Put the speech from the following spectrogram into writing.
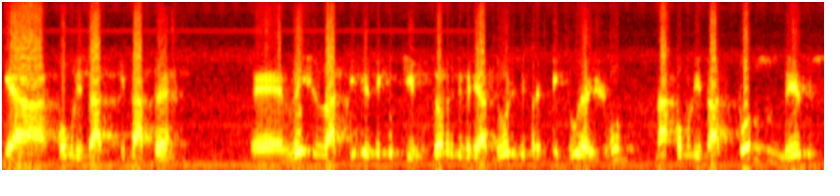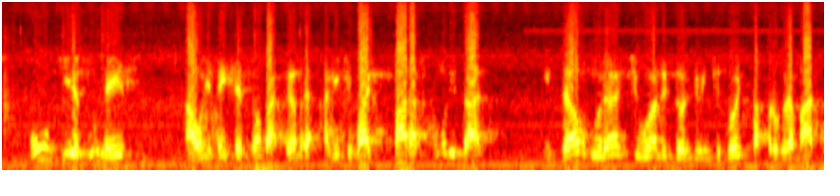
que é a Comunidade Cidadã. É, legislativo e executivo, Câmara de Vereadores e Prefeitura junto na comunidade. Todos os meses, um dia do mês, aonde tem sessão da Câmara, a gente vai para as comunidades. Então, durante o ano de 2022, está programado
